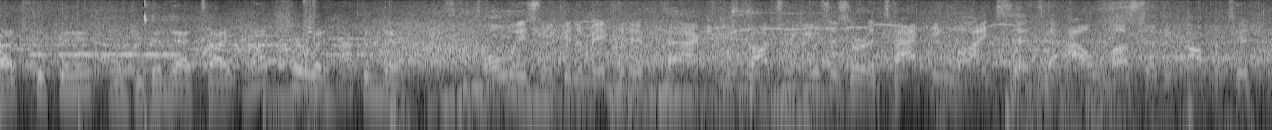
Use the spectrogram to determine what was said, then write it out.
touch to finish when she's in that tight. Not sure what happened there. Always looking to make an impact. McCoughtry uses her attacking mindset to out-hustle the competition.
